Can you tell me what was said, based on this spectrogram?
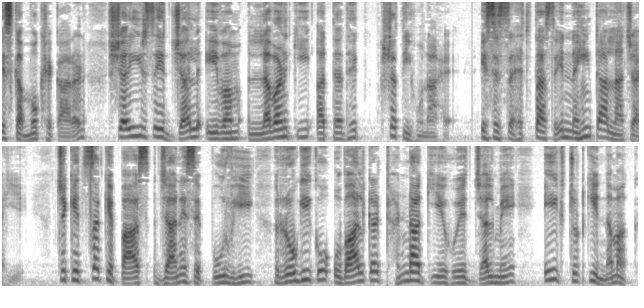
इसका मुख्य कारण शरीर से जल एवं लवण की अत्यधिक क्षति होना है। इसे सहजता से नहीं टालना चाहिए। चिकित्सक के पास जाने से पूर्व ही रोगी को उबालकर ठंडा किए हुए जल में एक चुटकी नमक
